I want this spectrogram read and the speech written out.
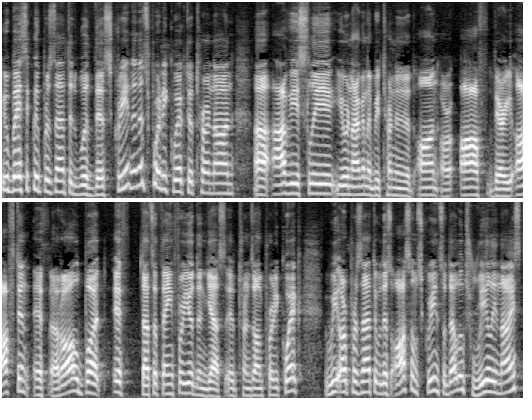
you're basically presented with this screen and it's pretty quick to turn on. Uh, obviously, you're not going to be turning it on or off very often, if at all, but if that's a thing for you, then yes, it turns on pretty quick. We are presented with this awesome screen, so that looks really nice.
